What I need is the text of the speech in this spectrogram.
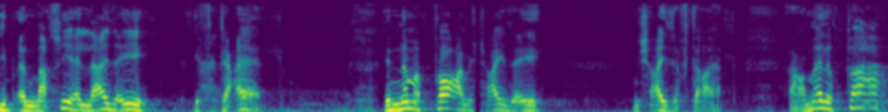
يبقى المعصية اللي عايزة إيه؟ افتعال. انما الطاعة مش عايزة إيه؟ مش عايزة افتعال. أعمال الطاعة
